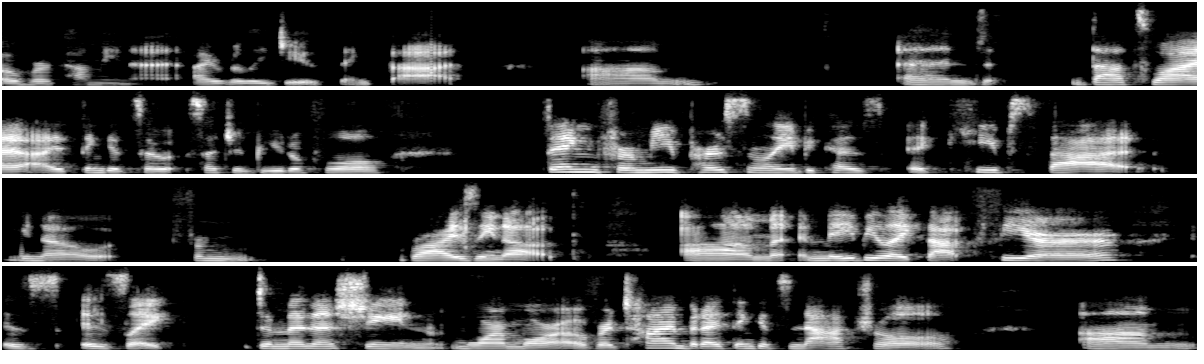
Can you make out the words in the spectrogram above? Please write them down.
overcoming it. I really do think that. Um, and that's why I think it's a, such a beautiful thing for me personally because it keeps that, you know, from rising up. Um, and maybe like that fear is is like diminishing more and more over time, but I think it's natural. Um,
